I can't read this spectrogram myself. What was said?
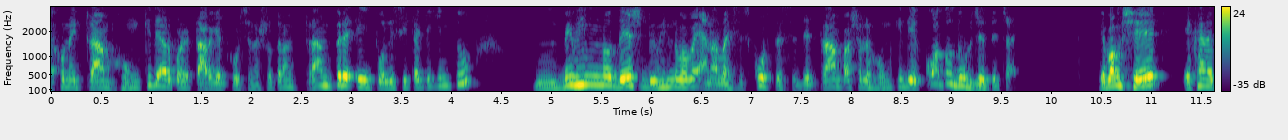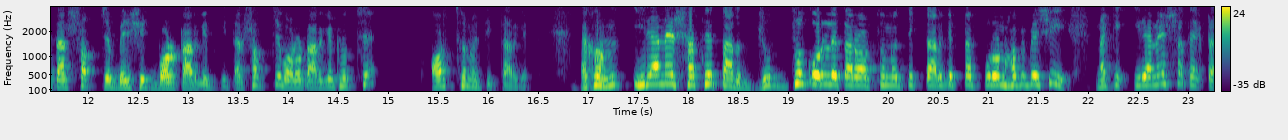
এখন এই ট্রাম্প হুমকি দেওয়ার পরে টার্গেট করছে না, সুতরাং ট্রাম্পের এই পলিসিটাকে কিন্তু বিভিন্ন দেশ বিভিন্নভাবে অ্যানালাইসিস করতেছে যে, ট্রাম্প আসলে হুমকি দিয়ে কত দূর যেতে চায়? এবং সে এখানে তার সবচেয়ে বেশি বড় টার্গেট কি? তার সবচেয়ে বড় টার্গেট হচ্ছে অর্থনৈতিক টার্গেট এখন ইরানের সাথে তার যুদ্ধ করলে তার অর্থনৈতিক টার্গেটটা পূরণ হবে বেশি? নাকি ইরানের সাথে একটা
